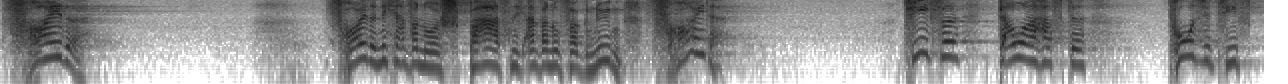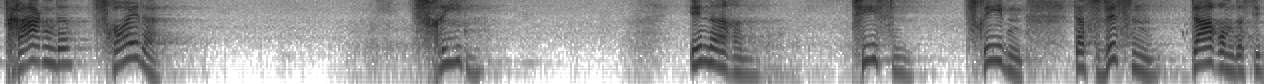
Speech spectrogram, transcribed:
Freude. Freude, nicht einfach nur Spaß, nicht einfach nur Vergnügen. Freude. Tiefe, dauerhafte, positiv tragende Freude. Frieden, inneren, tiefen Frieden, das Wissen darum, dass die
